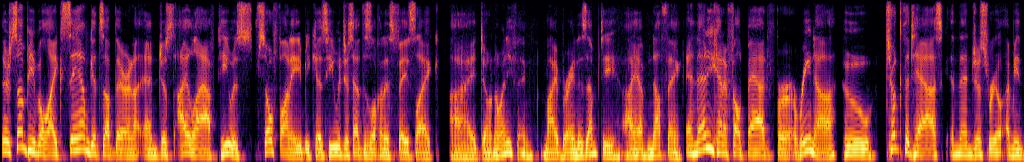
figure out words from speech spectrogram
there's some people like Sam gets up there and and just I laughed. He was so funny because he would just have this look on his face like I don't know anything. My brain is empty. I have nothing. And then he kind of felt bad for Irina who took the task and then just real I mean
